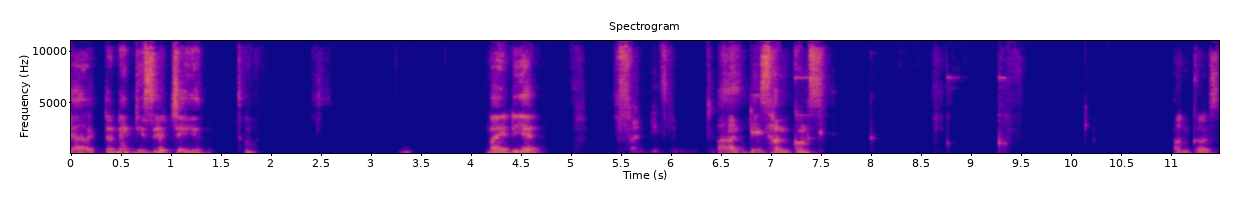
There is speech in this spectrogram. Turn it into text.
క్యారెక్టర్ని డిసైడ్ చేయొద్దు. My dear aunties uncles uncles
